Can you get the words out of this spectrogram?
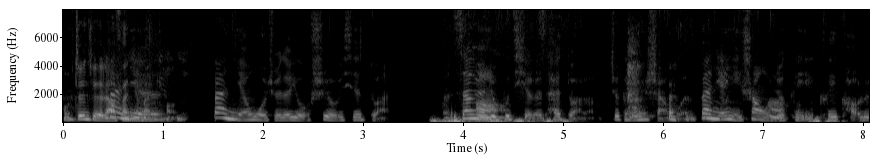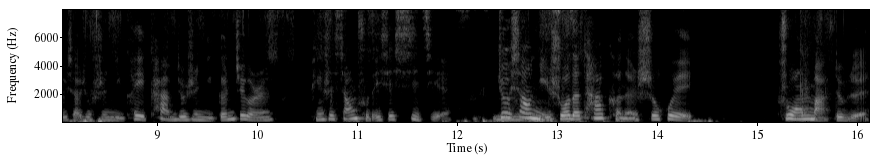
我真觉得两三年蛮长的。半年我觉得有是有一些短，三个月就不提了，太短了，这肯定是闪婚。半 年以上，我觉得可以可以考虑一下，就是你可以看，就是你跟这个人平时相处的一些细节，就像你说的，他可能是会装嘛，对不对？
